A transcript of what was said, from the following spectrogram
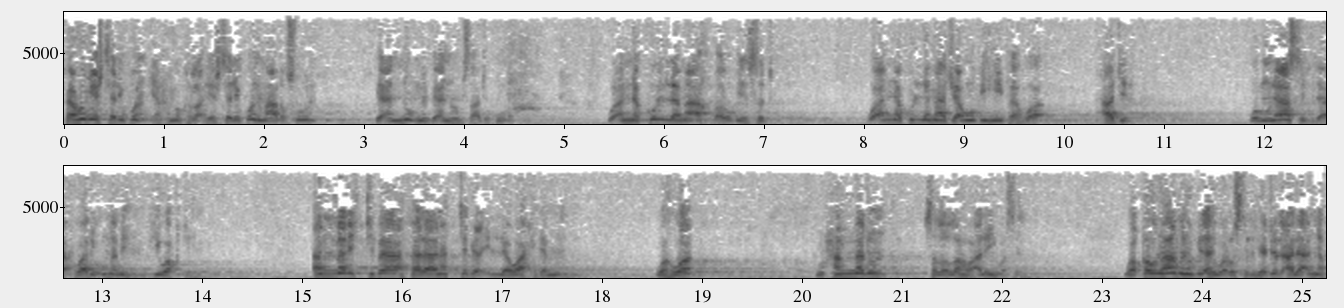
فهم يشتركون يرحمك الله يشتركون مع الرسول بأن نؤمن بأنهم صادقون وأن كل ما أخبروا به صدق. وأن كل ما جاءوا به فهو عدل ومناسب لأحوال أممهم في وقتهم. أما الاتباع فلا نتبع إلا واحدا منهم وهو محمد صلى الله عليه وسلم. وقول آمنوا بالله ورسله يدل على أن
